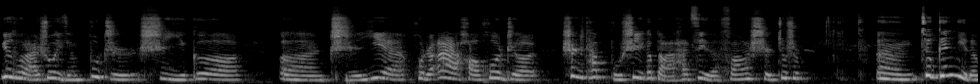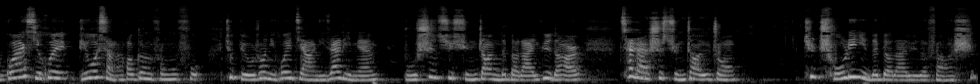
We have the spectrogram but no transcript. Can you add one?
乐图来说，已经不只是一个嗯职业或者爱好，或者甚至它不是一个表达他自己的方式，就是嗯，就跟你的关系会比我想的要更丰富。就比如说，你会讲你在里面不是去寻找你的表达欲的，而恰恰是寻找一种去处理你的表达欲的方式。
